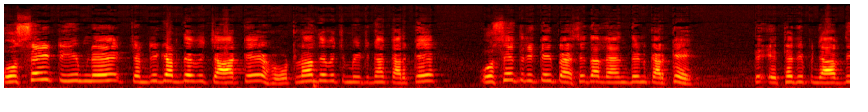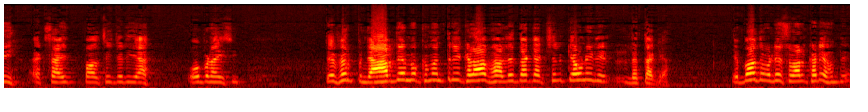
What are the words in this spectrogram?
ਉਸੇ ਹੀ ਟੀਮ ਨੇ ਚੰਡੀਗੜ੍ਹ ਦੇ ਵਿੱਚ ਆ ਕੇ, ਹੋਟਲਾਂ ਦੇ ਵਿੱਚ ਮੀਟਿੰਗਾਂ ਕਰਕੇ, ਉਸੇ ਤਰੀਕੇ ਹੀ ਪੈਸੇ ਦਾ ਲੈਣ ਦੇਣ ਕਰਕੇ ਤੇ ਇੱਥੇ ਦੀ ਪੰਜਾਬ ਦੀ ਐਕਸਾਈਜ਼ ਪਾਲਿਸੀ ਜਿਹੜੀ ਆ, ਉਹ ਬਣਾਈ ਸੀ। ਤੇ ਫਿਰ ਪੰਜਾਬ ਦੇ ਮੁੱਖ ਮੰਤਰੀ ਖਿਲਾਫ ਹਾਲੇ ਤੱਕ ਐਕਸ਼ਨ ਕਿਉਂ ਨਹੀਂ ਲਿੱਤਾ ਗਿਆ? ਇਹ ਬਹੁਤ ਵੱਡੇ ਸਵਾਲ ਖੜੇ ਹੁੰਦੇ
